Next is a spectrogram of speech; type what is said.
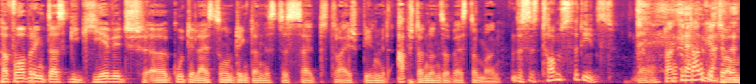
hervorbringt, dass Gikiewicz äh, gute Leistungen bringt, dann ist das seit drei Spielen mit Abstand unser bester Mann. Und das ist Toms Verdienst. Ja, danke, danke, Tom.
